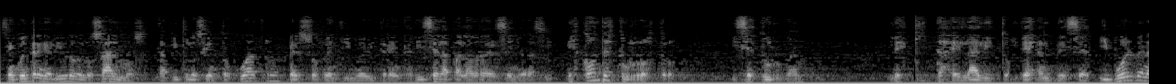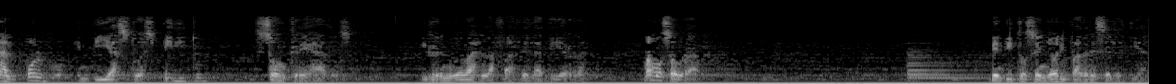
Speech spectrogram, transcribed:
se encuentra en el libro de los Salmos, capítulo 104, versos 29 y 30. Dice la palabra del Señor así, escondes tu rostro y se turban, les quitas el hálito y dejan de ser, y vuelven al polvo, envías tu espíritu, son creados y renuevas la faz de la tierra. Vamos a orar. Bendito Señor y Padre Celestial.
